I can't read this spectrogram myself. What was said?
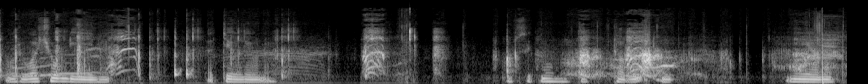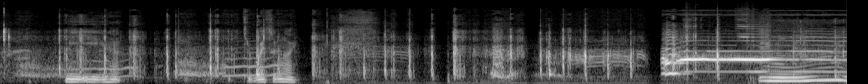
โอ้ถือว่าโชคดีนะถ้าเจอเร็วนะรู้สึกว่ามันจะทะลุมีอะนะ มีอีกฮะเก็บไว้สักหน่อย อืม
